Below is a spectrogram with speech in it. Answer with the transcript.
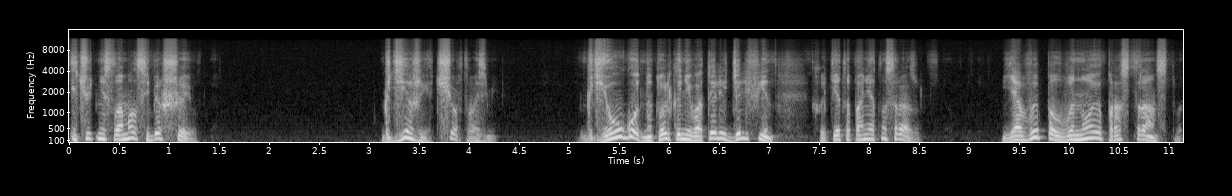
и чуть не сломал себе шею. Где же я, черт возьми? Где угодно, только не в отеле «Дельфин», хоть это понятно сразу. Я выпал в иное пространство,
